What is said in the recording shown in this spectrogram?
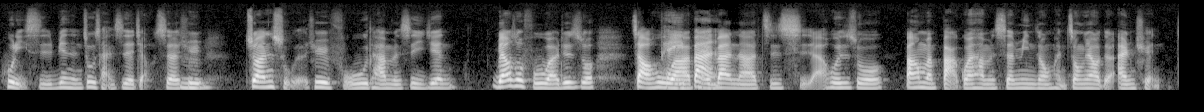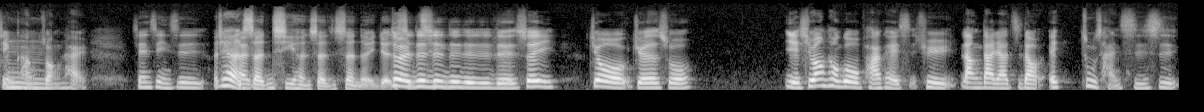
护理师变成助产师的角色，去专属的去服务他们，是一件不要说服务啊，就是说照护啊、陪伴陪伴啊、支持啊，或者是说帮他们把关他们生命中很重要的安全健康状态。这件事情是而且很神奇、很神圣的一件事对情。对对对对对对，所以就觉得说，也希望通过 podcast 去让大家知道，哎，助产师是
